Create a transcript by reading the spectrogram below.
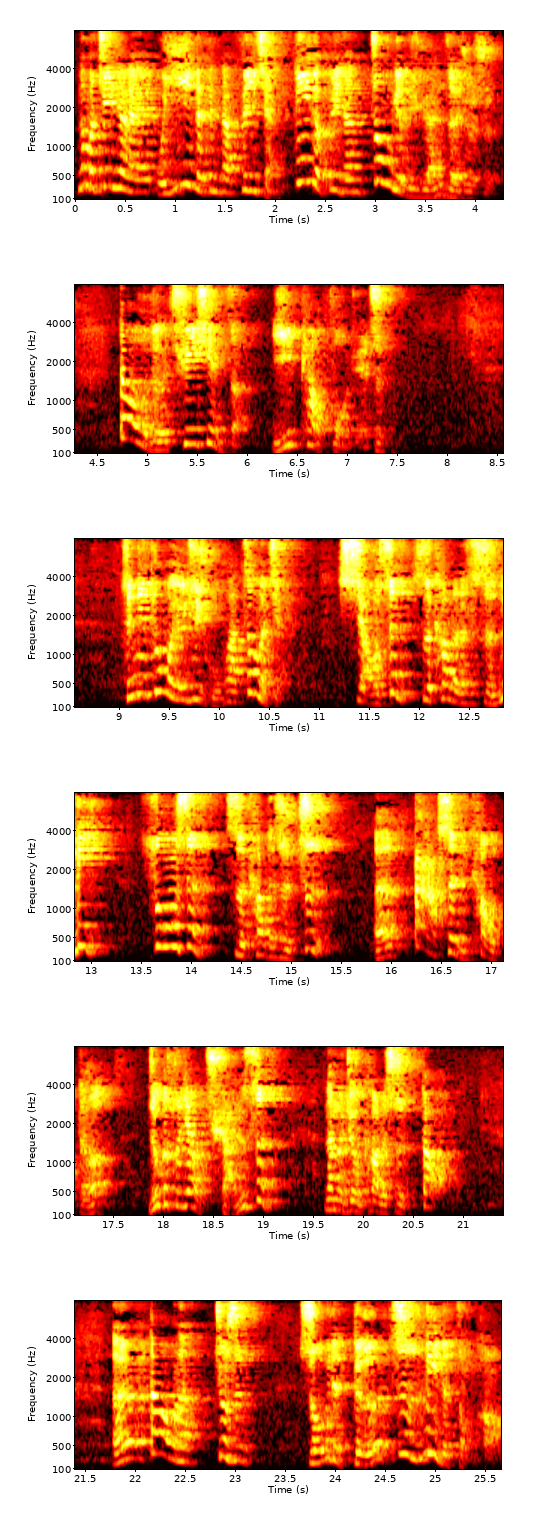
那么，接下来我一一的跟大家分享，第一个非常重要的原则就是。道德缺陷者一票否决制。曾经中国有一句古话这么讲：小胜是靠的是力，中胜是靠的是智，而大胜靠德。如果说要全胜，那么就靠的是道。而道呢，就是所谓的德智力的总和。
